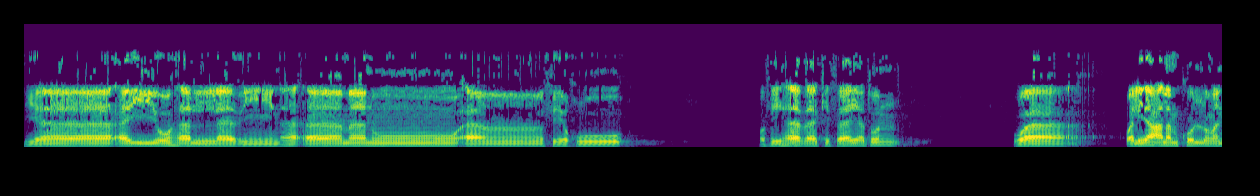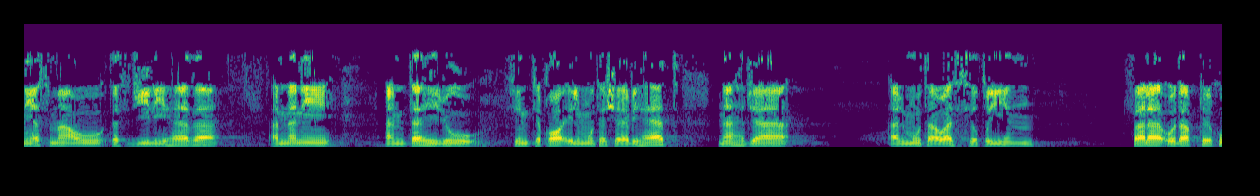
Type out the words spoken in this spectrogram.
يا أيها الذين آمنوا أنفقوا. وفي هذا كفاية و وليعلم كل من يسمع تسجيلي هذا أنني أنتهج في انتقاء المتشابهات نهج المتوسطين. فلا أدقق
